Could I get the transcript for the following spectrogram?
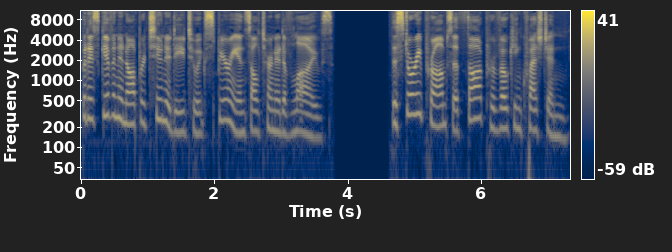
but is given an opportunity to experience alternative lives. The story prompts a thought provoking question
